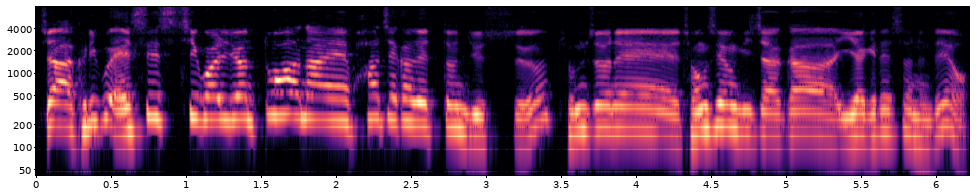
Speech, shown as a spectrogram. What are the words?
자, 그리고 SSG 관련 또 하나의 화제가 됐던 뉴스. 좀 전에 정세영 기자가 이야기를 했었는데요.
